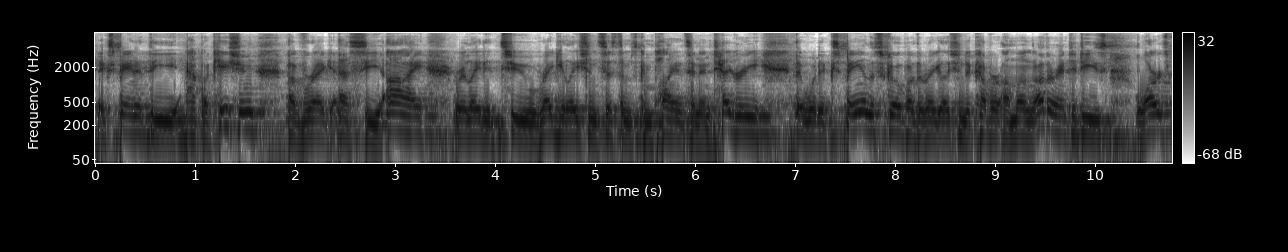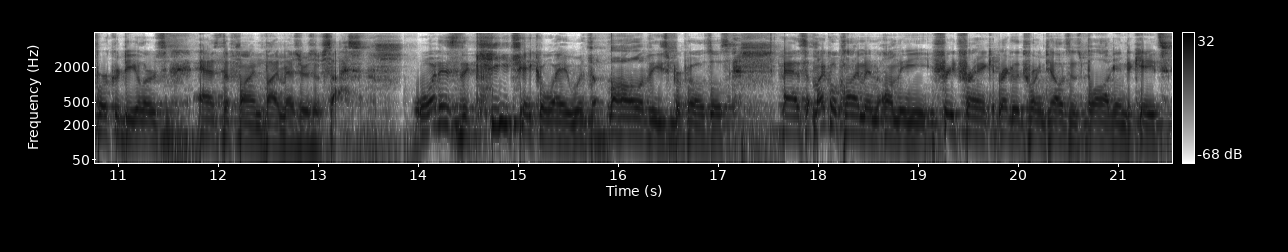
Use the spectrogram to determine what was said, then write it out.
expanded the application of Reg SCI related to regulation systems compliance and integrity that would expand the scope of the regulation to cover, among other entities, large broker dealers as defined by measures of size. What is the key takeaway with all of these proposals? As Michael Kleinman on the Fried Frank Regulatory Intelligence blog indicates,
